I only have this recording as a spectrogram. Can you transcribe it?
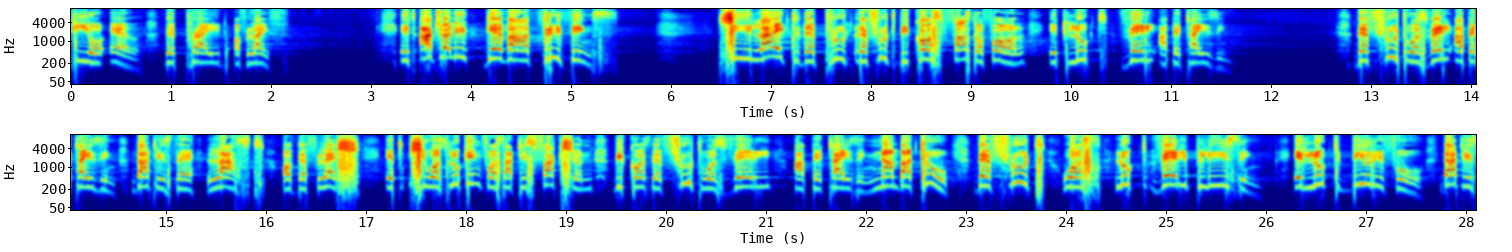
POL, the pride of life. It actually gave her three things. She liked the fruit, the fruit because, first of all, it looked very appetizing. The fruit was very appetizing. That is the lust of the flesh. It, she was looking for satisfaction because the fruit was very appetizing. Number two, the fruit was looked very pleasing. It looked beautiful. That is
